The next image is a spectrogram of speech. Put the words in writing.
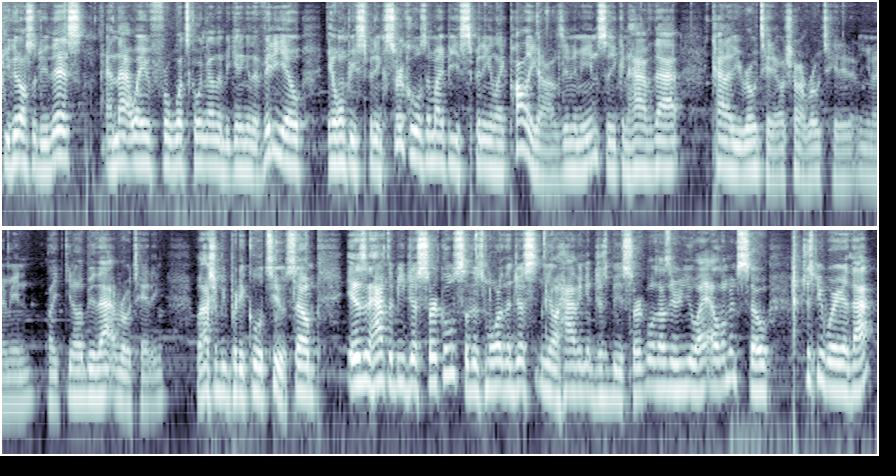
you can also do this. And that way for what's going on in the beginning of the video, it won't be spinning circles. It might be spinning like polygons. You know what I mean? So you can have that kind of be rotating. I was trying to rotate it, you know what I mean? Like, you know, be that rotating. Well, that should be pretty cool too. So it doesn't have to be just circles. So there's more than just, you know, having it just be circles as your UI elements. So just be wary of that.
